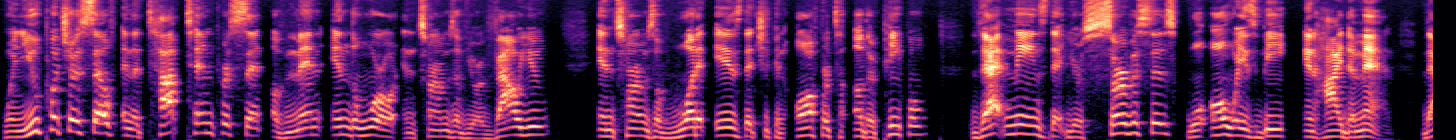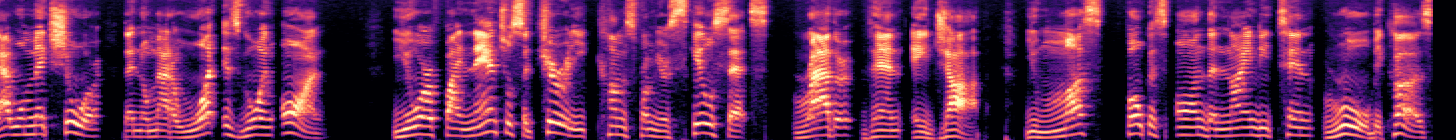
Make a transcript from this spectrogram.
When you put yourself in the top 10% of men in the world in terms of your value, in terms of what it is that you can offer to other people, that means that your services will always be in high demand. That will make sure that no matter what is going on, your financial security comes from your skill sets rather than a job. You must focus on the 90 10 rule because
